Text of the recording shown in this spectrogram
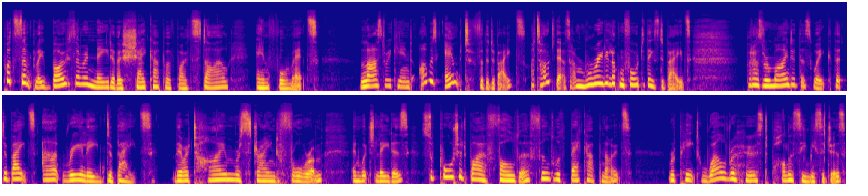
Put simply, both are in need of a shake up of both style and formats. Last weekend, I was amped for the debates. I told you that. So I'm really looking forward to these debates. But I was reminded this week that debates aren't really debates. They're a time restrained forum in which leaders, supported by a folder filled with backup notes, repeat well rehearsed policy messages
